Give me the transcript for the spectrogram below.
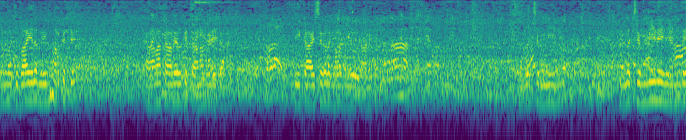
നമ്മളെ ദുബായിലെ മെയിൻ മാർക്കറ്റ് കാണാത്ത ആളുകൾക്ക് കാണാൻ വേണ്ടിയിട്ടാണ് ഈ കാഴ്ചകൾ നിങ്ങളെ കാണിക്കുന്നത്. നല്ല ചെമ്മീൻ നല്ല ചെമ്മീൻ ഞണ്ട്.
